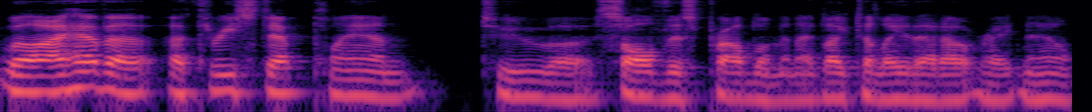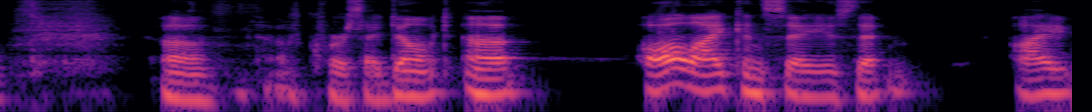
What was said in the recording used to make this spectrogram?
Well, I have a, a three step plan to uh, solve this problem, and I'd like to lay that out right now. Uh, of course, I don't. Uh, all I can say is that I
